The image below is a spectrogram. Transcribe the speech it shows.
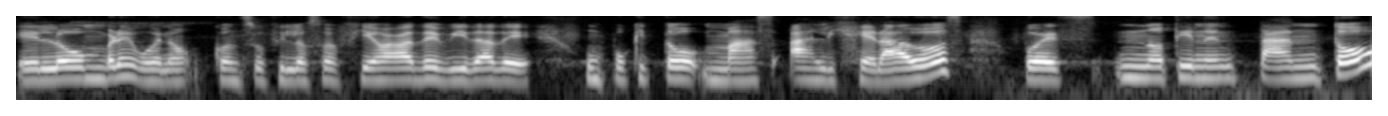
El hombre, bueno, con su filosofía de vida de un poquito más aligerados, pues no tienen tanto,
